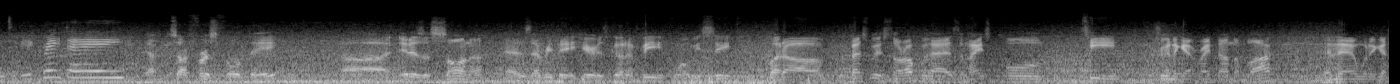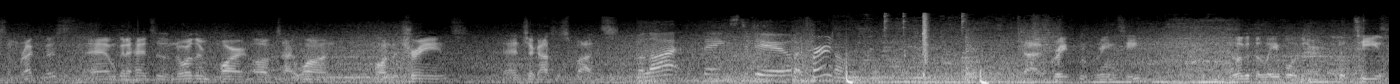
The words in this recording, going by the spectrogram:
Going to be a great day. Yeah, it's our first full day. Uh, it is a sauna, as every day here is gonna be from what we see. But uh, the best way to start off with that is a nice cold tea, which we're gonna get right down the block. And then we're gonna get some breakfast. And we're gonna head to the northern part of Taiwan on the trains and check out some spots. A lot of things to do. But first, Got grapefruit green tea. Look at the label there. The tea of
